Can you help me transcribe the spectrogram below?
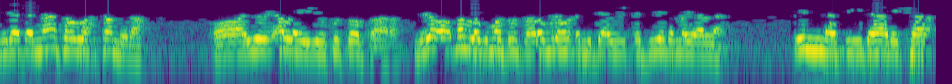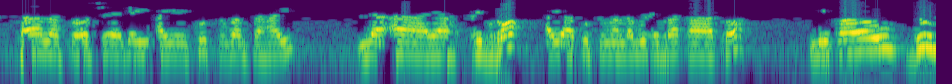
midha dhammaantood wax ka mid ah oo ayuu alla idinku soo saaraa. Midho oo dhan laguma soo saaro midhahoo dhan adduunyada ma yaallaan. Inna fii daalika taa la soo sheegay ayay ku sugan tahay. La aaya cibro ayaa ku sugan lagu cibro qaato. Liqowm duul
